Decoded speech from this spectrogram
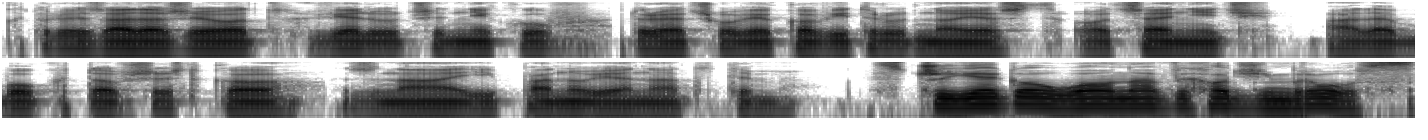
który zależy od wielu czynników, które człowiekowi trudno jest ocenić, ale Bóg to wszystko zna i panuje nad tym z czyjego łona wychodzi mróz,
